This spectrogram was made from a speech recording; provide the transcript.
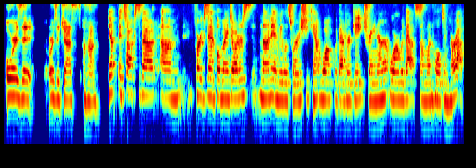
Or is it or is it just uh-huh? Yep it talks about um, for example my daughter's non-ambulatory. She can't walk without her gait trainer or without someone holding her up.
